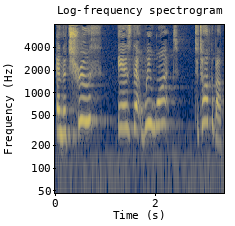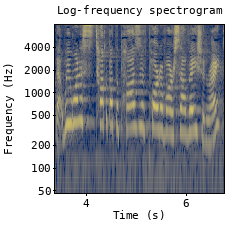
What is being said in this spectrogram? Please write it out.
And the truth is that we want to talk about that. We want to talk about the positive part of our salvation, right?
